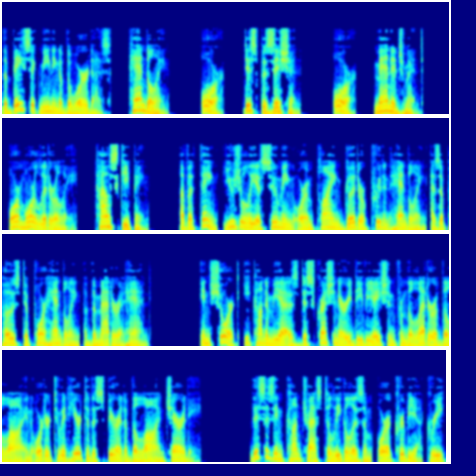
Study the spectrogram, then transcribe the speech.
The basic meaning of the word is, "...handling", or "...disposition", or "...management", or more literally, "...housekeeping", of a thing, usually assuming or implying good or prudent handling as opposed to poor handling of the matter at hand. In short, economia is discretionary deviation from the letter of the law in order to adhere to the spirit of the law and charity. This is in contrast to legalism, or akribia Greek,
